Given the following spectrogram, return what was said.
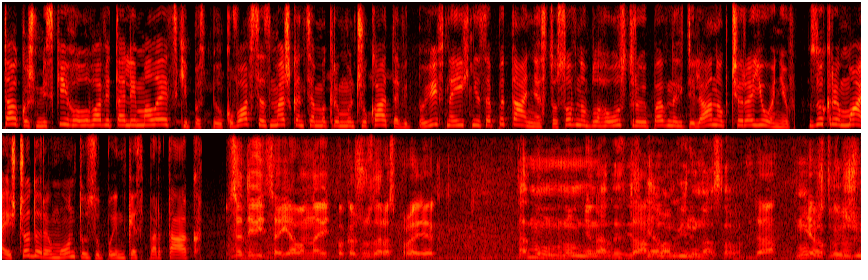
Також міський голова Віталій Малецький поспілкувався з мешканцями Кременчука та відповів на їхні запитання стосовно благоустрою певних ділянок чи районів, зокрема і щодо ремонту зупинки Спартак. Це дивіться, я вам навіть покажу зараз проєкт. Та ну, ну мені треба. Там, Я ну. вам вірю на слово. Да, Ну, ви ж, дякую. ви ж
